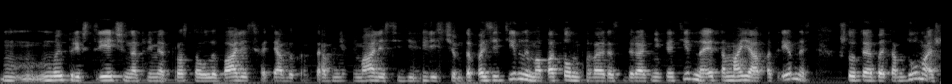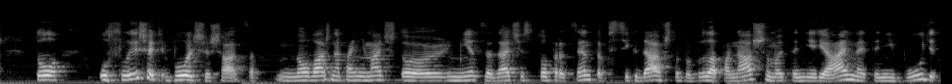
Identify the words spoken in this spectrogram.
мы при встрече, например, просто улыбались, хотя бы как-то обнимались и делились чем-то позитивным, а потом давай разбирать негативно, это моя потребность, что ты об этом думаешь, то услышать больше шансов. Но важно понимать, что нет задачи 100% всегда, чтобы было по-нашему, это нереально, это не будет.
